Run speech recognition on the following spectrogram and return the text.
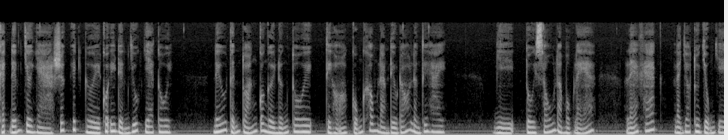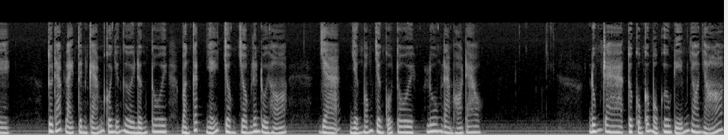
Khách đến chơi nhà rất ít người có ý định vuốt da tôi. Nếu thỉnh thoảng có người nựng tôi thì họ cũng không làm điều đó lần thứ hai. Vì tôi xấu là một lẽ, lẽ khác là do tôi dụng về. Tôi đáp lại tình cảm của những người nựng tôi bằng cách nhảy chồm chồm lên đùi họ và những móng chân của tôi luôn làm họ đau. Đúng ra tôi cũng có một ưu điểm nho nhỏ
